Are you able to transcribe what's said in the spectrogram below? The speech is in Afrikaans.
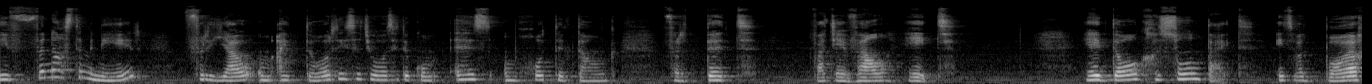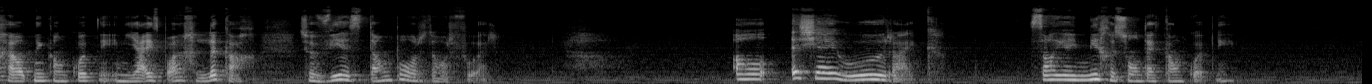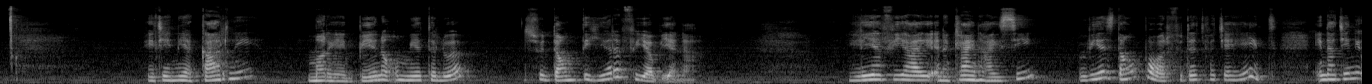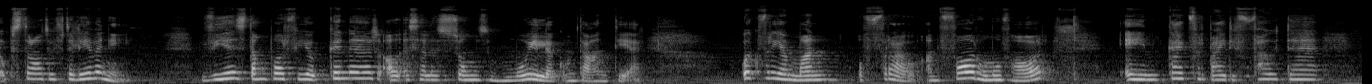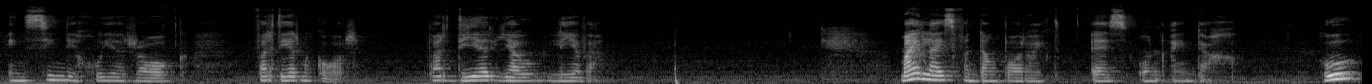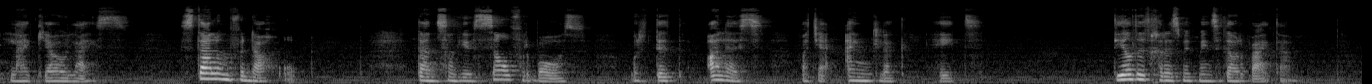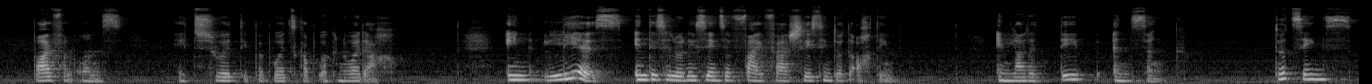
Die vinnigste manier vir jou om uit daardie situasie te kom is om God te dank vir dit wat jy wel het. Jy het dalk gesondheid, iets wat baie geld nie kan koop nie en jy is baie gelukkig. So wees dankbaar daarvoor. Al is jy hoe ryk, sal jy nie gesondheid kan koop nie. Het jy nie 'n kar nie, maar jy het bene om mee te loop, so dank die Here vir jou bene. Leef jy in 'n klein huisie, wees dankbaar vir dit wat jy het en dat jy nie op straat hoef te lewe nie. Wees dankbaar vir jou kinders al is hulle soms moeilik om te hanteer. Ook vir jou man of vrou, aanvaar hom of haar en kyk verby die foute en sien die goeie raak. Waardeer mekaar waardeer jou lewe. My lys van dankbaarheid is oneindig. Hoe lyk jou lys? Stel hom vandag op. Dan sal jy self verbaas oor dit alles wat jy eintlik het. Deel dit gerus met mense daar buite. Baie van ons het so 'n tipe boodskap ook nodig en lees in Tessalonisense 5 vers 16 tot 18 en laat dit diep insink. Totsiens.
